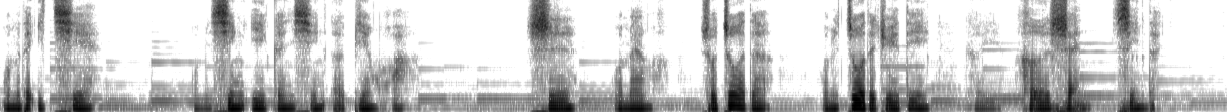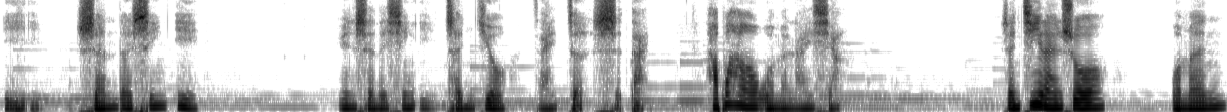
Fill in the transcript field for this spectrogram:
我们的一切，我们心意更新而变化，使我们所做的、我们做的决定可以合神心的。意义，神的心意，愿神的心意成就在这时代，好不好？我们来想，神既然说我们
